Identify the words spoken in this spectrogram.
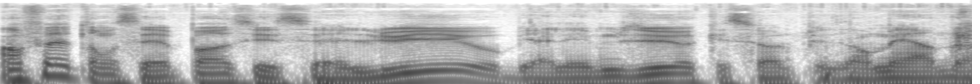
En fait, on sait pas si c'est lui ou bien les mesures qui sont les plus emmerdantes.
